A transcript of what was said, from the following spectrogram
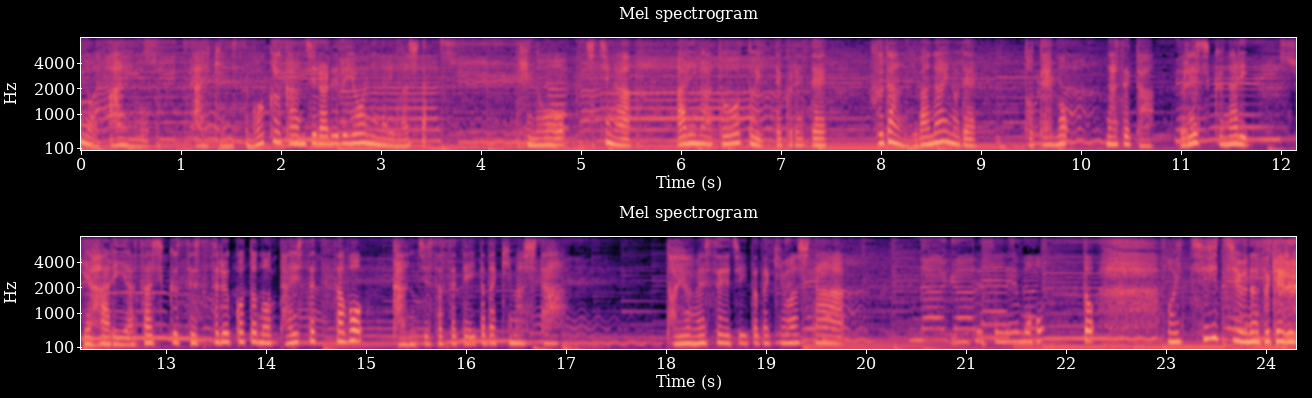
の愛を最近すごく感じられるようになりました。昨日父がありがとうと言ってくれて普段言わないのでとてもなぜか嬉しくなりやはり優しく接することの大切さを感じさせていただきました。というメッセージいただきました。いいですね。もう本当もういちいちうなずける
